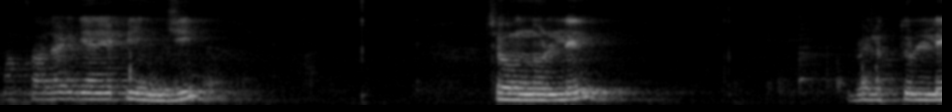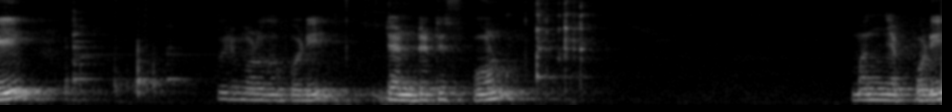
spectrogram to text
മസാല അടിക്കാനായിട്ട് ഇഞ്ചി ചുവന്നുള്ളി വെളുത്തുള്ളി കുരുമുളക് പൊടി രണ്ട് ടീസ്പൂൺ മഞ്ഞൾപ്പൊടി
